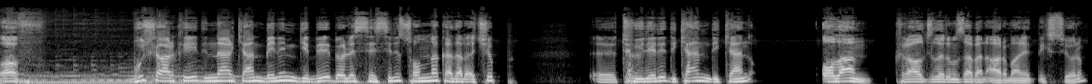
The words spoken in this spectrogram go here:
Of. Bu şarkıyı dinlerken benim gibi böyle sesini sonuna kadar açıp e, tüyleri diken diken olan kralcılarımıza ben armağan etmek istiyorum.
